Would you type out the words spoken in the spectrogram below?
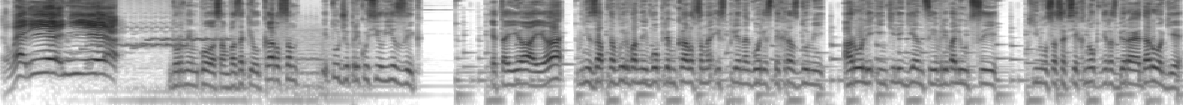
Варенье! Дурным голосом возопил Карлсон и тут же прикусил язык. Это ИА-ИА, внезапно вырванный воплем Карлсона из плена горестных раздумий о роли интеллигенции в революции, кинулся со всех ног, не разбирая дороги,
